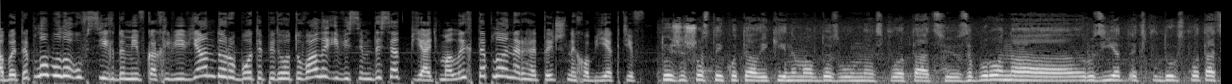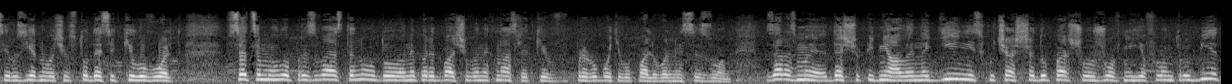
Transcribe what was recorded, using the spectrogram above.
Аби тепло було у всіх домівках львів'ян, до роботи підготували і 85 малих теплоенергетичних об'єктів. Той же шостий котел, який не мав дозволу на експлуатацію, заборона до експлуатації роз'єднувачів 110 кВт. Все це могло призвести ну, до непередбачуваних наслідків при роботі в опалювальний сезон. Зараз ми дещо підняли надійність, хоча ще до 1 жовтня є фронт робіт,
